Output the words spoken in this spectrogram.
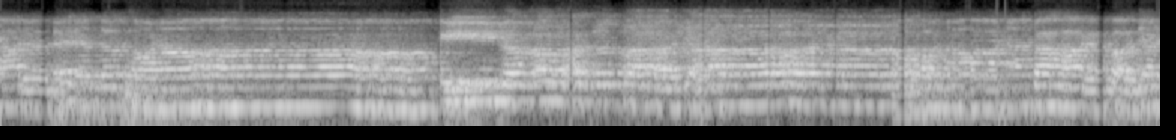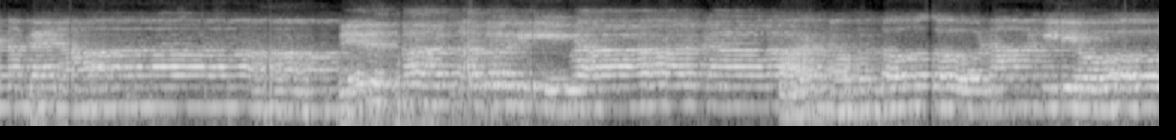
ਹਰ ਬਿਰਦ ਖਾਣਾ ਅਵਸਥਾ ਜਾਨ ਕਹ ਨਾਨਕ ਹਰ ਭਜਨ ਬੈਣਾ ਬਿਰਥਾ ਸਭ ਹੀ ਮਾਨਾ ਕਰਨ ਤੋ ਸੋ ਨਾ ਕੀਓ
